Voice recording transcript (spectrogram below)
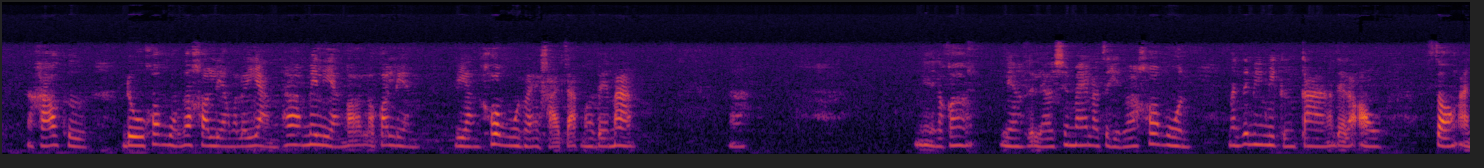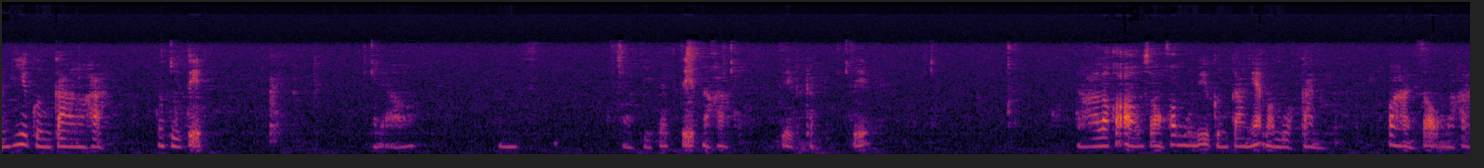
ำนะคะ ก็คือดูข้อมูลว่าเขาเรียงมาหรือยัง ถ้าไม่เรียงก็เราก็เรียนเรียงข้อมูลไว้ค่ะจากน้อยไปมากนะนี่แล้วก็ เรียงเสร็จแล้วใช่ไหมเราจะเห็นว่าข้อมูล มันจะมีมีกึ่งกลางแต่เราเอาสองอันที่อยู่กึ่งกลางค่ะก็คือเจ็ดแล้วสี่แปดเจ็ดนะคะเจ็ดกับเจ็ดนะคะแล้วก็เอาสองข้อมูลที่อยู่กึ่งกลางเนี้ยมาบวกกันก็หารสองนะคะ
